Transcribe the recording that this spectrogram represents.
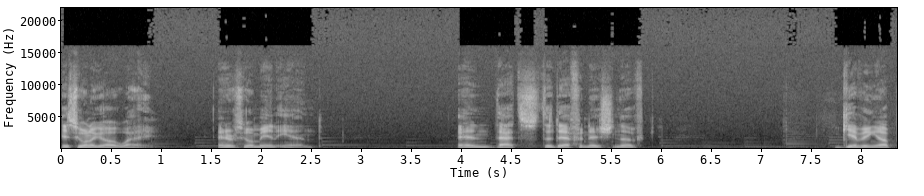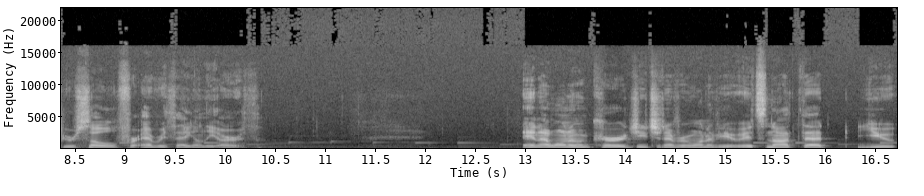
is going to go away and there's going to be an end. And that's the definition of giving up your soul for everything on the earth. And I want to encourage each and every one of you. It's not that you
